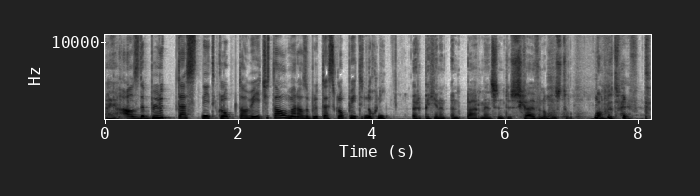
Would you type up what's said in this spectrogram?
Ah ja. als de bloedtest niet klopt, dan weet je het al, maar als de bloedtest klopt, weet je het nog niet. Er beginnen een paar mensen te schuiven op een stoel. Ongetwijfeld.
